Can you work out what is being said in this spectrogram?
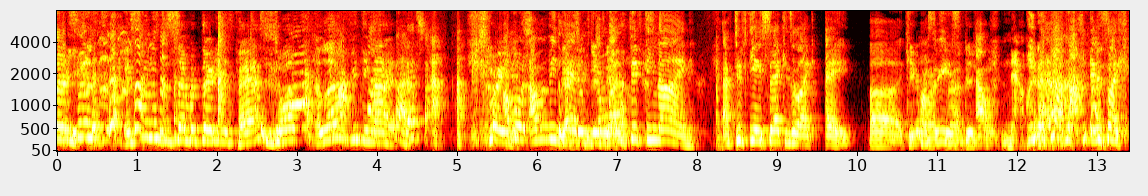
As soon 30th. as, as soon as December 30th passed, 12, 11.59, that's Square Enix. I'm gonna, be dead That's at what you do. 11:59. At 58 seconds, they're like, "Hey, uh, Kingdom Hearts 3 is out now," and it's like,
